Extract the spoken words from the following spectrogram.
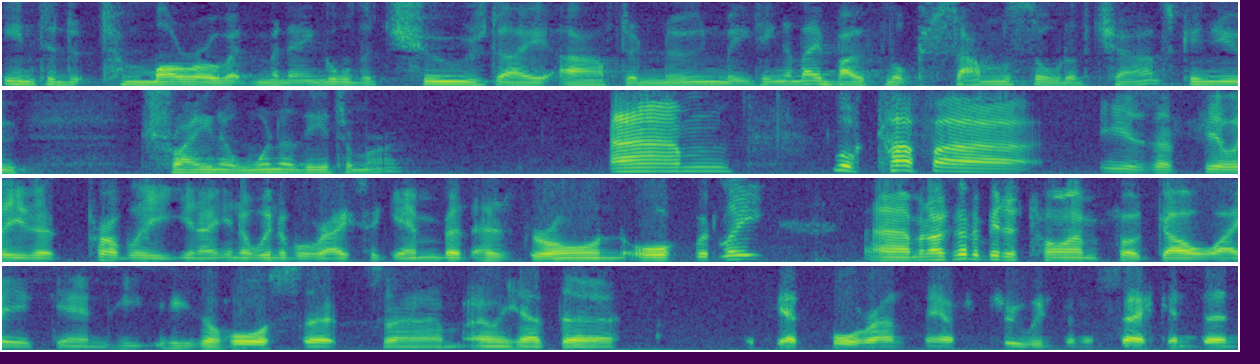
entered tomorrow at Menangle, the Tuesday afternoon meeting, and they both look some sort of chance. Can you train a winner there tomorrow? Um, Look, Tougher is a filly that probably, you know, in a winnable race again, but has drawn awkwardly. Um, and I've got a bit of time for Galway again. He, he's a horse that's um, only had the he had four runs now for two wins and a second, and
